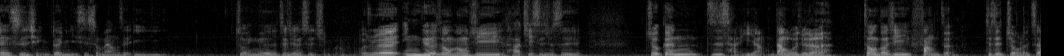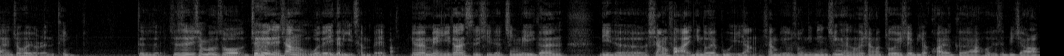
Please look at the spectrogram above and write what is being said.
件事情对你是什么样子的意义？做音乐这件事情嘛，我觉得音乐这种东西，它其实就是就跟资产一样，但我觉得这种东西放着。就是久了，自然就会有人听，对对对，就是像比如说，就有点像我的一个里程碑吧。因为每一段时期的经历跟你的想法一定都会不一样。像比如说，你年轻可能会想要做一些比较快的歌啊，或者是比较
